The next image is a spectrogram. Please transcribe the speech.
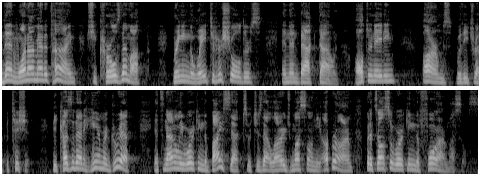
Then, one arm at a time, she curls them up, bringing the weight to her shoulders and then back down, alternating arms with each repetition. Because of that hammer grip, it's not only working the biceps, which is that large muscle on the upper arm, but it's also working the forearm muscles.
